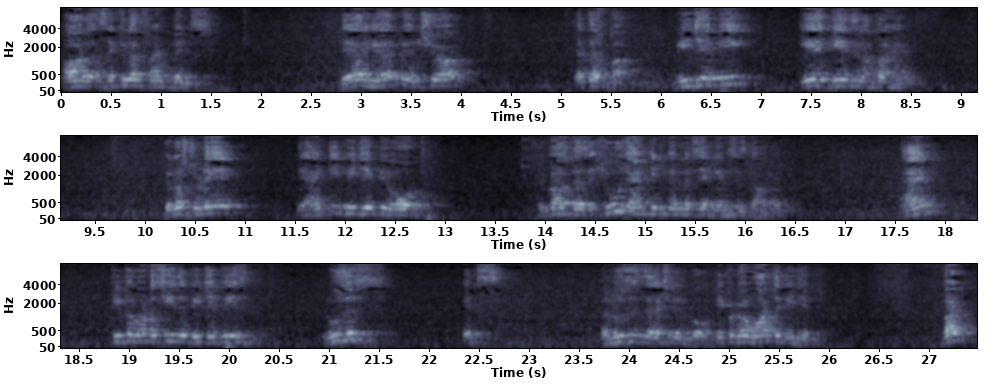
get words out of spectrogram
or the secular front wins. They are here to ensure that the BJP gains an upper hand because today the anti-BJP vote because there is a huge anti-incumbency against this government and people want to see the BJP loses its uh, loses the election in Goa. People don't want the BJP. But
